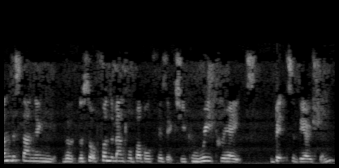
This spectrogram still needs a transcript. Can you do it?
understanding the, the sort of fundamental bubble physics, you can recreate bits of the ocean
